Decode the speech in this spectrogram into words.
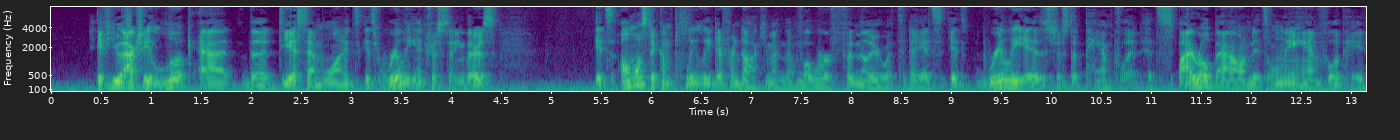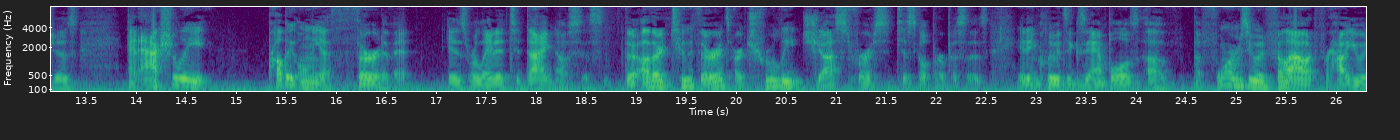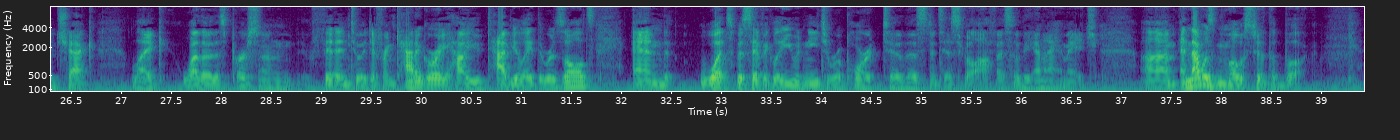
if you actually look at the DSM one, it's it's really interesting. There's it's almost a completely different document than what we're familiar with today. It's it really is just a pamphlet. It's spiral bound. It's only a handful of pages, and actually, probably only a third of it is related to diagnosis. The other two thirds are truly just for statistical purposes. It includes examples of the forms you would fill out for how you would check like whether this person fit into a different category, how you tabulate the results, and what specifically you would need to report to the statistical office of the NIMH. Um, and that was most of the book.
